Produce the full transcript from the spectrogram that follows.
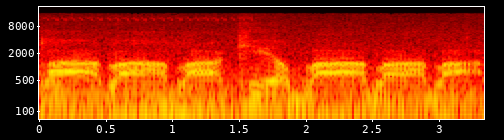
Blah, blah, blah, kill, blah, blah, blah.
